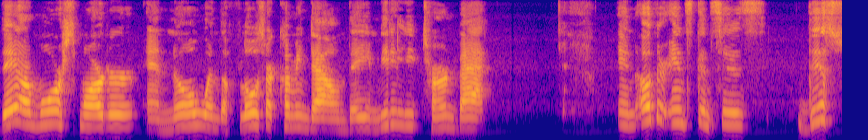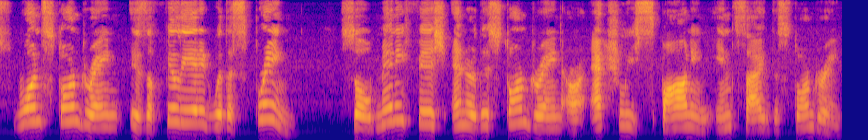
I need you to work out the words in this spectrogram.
they are more smarter and know when the flows are coming down, they immediately turn back. In other instances, this one storm drain is affiliated with a spring. So many fish enter this storm drain are actually spawning inside the storm drain.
